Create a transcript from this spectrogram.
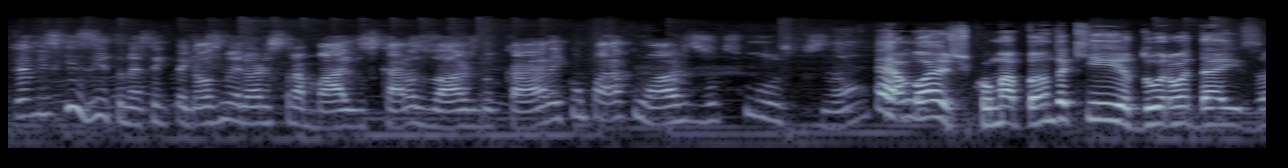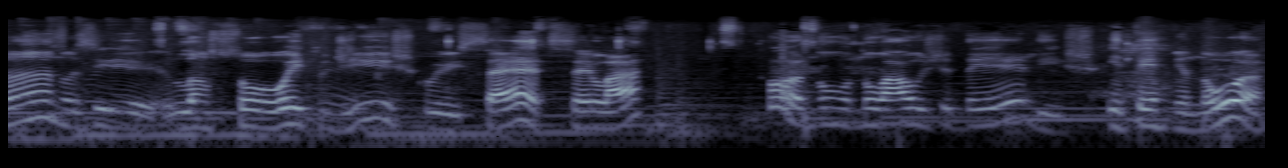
Fica meio esquisito, né? Você tem que pegar os melhores trabalhos dos caras, os auge do cara, e comparar com o auge dos outros músicos, não? É, lógico. Uma banda que durou 10 anos e lançou oito discos, sete, sei lá, pô, no, no auge deles e terminou,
